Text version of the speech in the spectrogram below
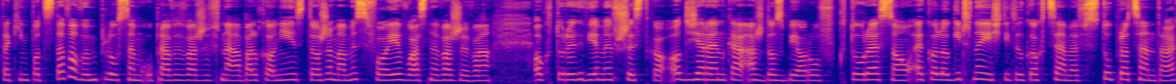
takim podstawowym plusem uprawy warzyw na balkonie jest to, że mamy swoje własne warzywa, o których wiemy wszystko, od ziarenka aż do zbiorów, które są ekologiczne, jeśli tylko chcemy, w 100%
